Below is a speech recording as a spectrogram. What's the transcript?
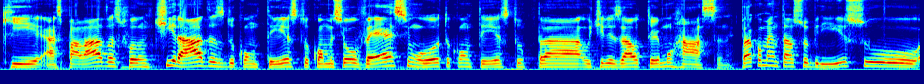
que as palavras foram tiradas do contexto, como se houvesse um outro contexto para utilizar o termo raça. Né? Para comentar sobre isso,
